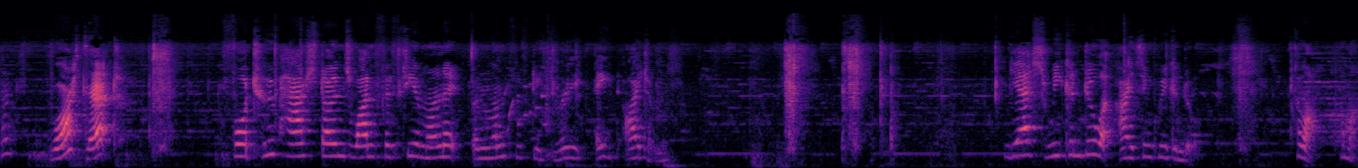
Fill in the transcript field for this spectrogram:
That's worth it. For two power stones, 150 and, one, and 153. Eight items. Yes, we can do it. I think we can do it. Come on, come on.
